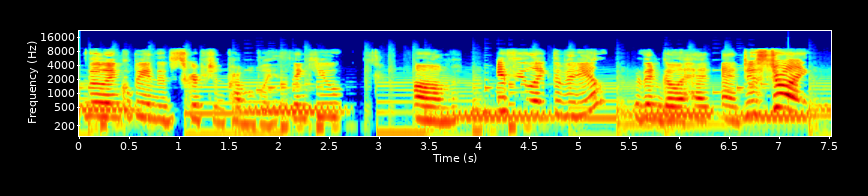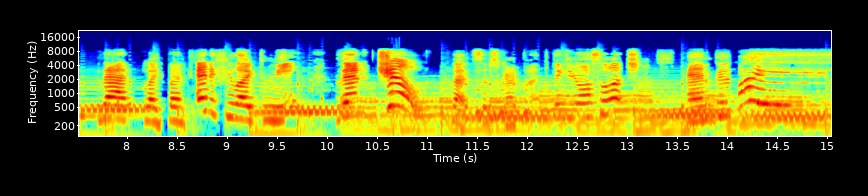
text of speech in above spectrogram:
the link will be in the description probably. Thank you. Um, if you liked the video, then go ahead and destroy that like button. And if you liked me, then kill that subscribe button. Thank you all so much, and goodbye!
